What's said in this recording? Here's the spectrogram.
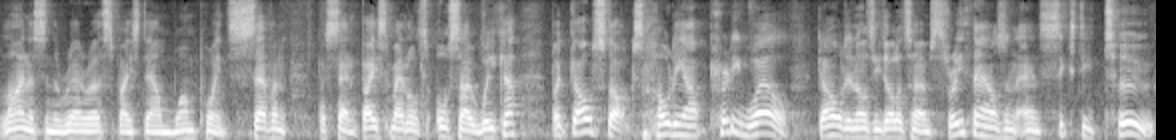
Lynas in the rare earth space down 1.7%. Base metals also weaker, but gold stocks holding up pretty well. Gold in Aussie dollar terms, 3,062.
